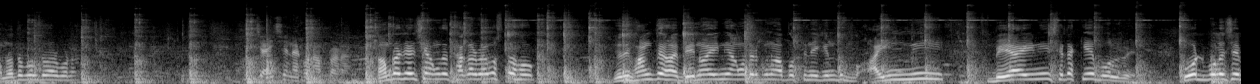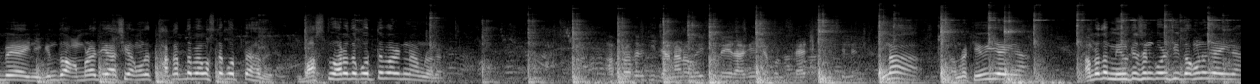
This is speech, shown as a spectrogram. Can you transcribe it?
আমরা তো বলতে পারব না। চাইছেন এখন আপনারা? আমরা চাইছি আমাদের থাকার ব্যবস্থা হোক। যদি ভাঙতে হয় বেআইনি আমাদের কোনো আপত্তি নেই কিন্তু আইনি বেআইনি সেটা কে বলবে? কোর্ট বলেছে বেআইনি কিন্তু আমরা যে আছি আমাদের থাকার তো ব্যবস্থা করতে হবে। বাস্তু বাস্তুহারা তো করতে পারেন না আপনারা। আপনাদের কি জানানো হয়েছিল এর আগে যখন ফ্ল্যাট কিনেছিলেন? না আমরা কেউই যাই না। আমরা তো মিউটেশন করেছি তখনও যাই না।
